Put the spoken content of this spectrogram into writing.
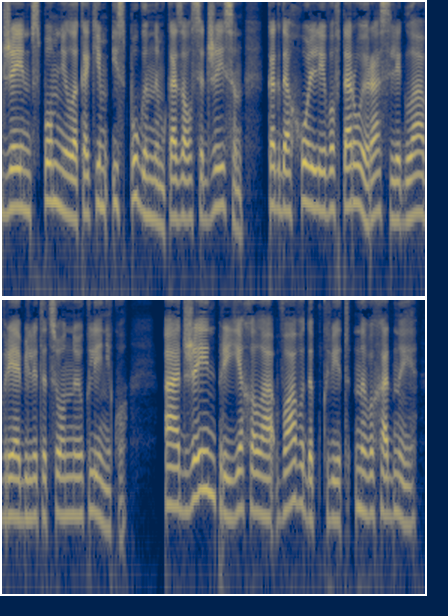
Джейн вспомнила, каким испуганным казался Джейсон, когда Холли во второй раз легла в реабилитационную клинику, а Джейн приехала в Аводопквит на выходные —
